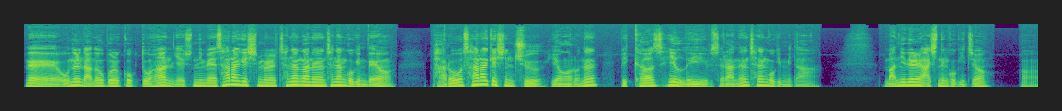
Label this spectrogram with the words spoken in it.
네, 오늘 나눠볼 곡 또한 예수님의 살아계심을 찬양하는 찬양곡인데요. 바로 살아계신 주, 영어로는 Because He Lives라는 찬양곡입니다. 많이들 아시는 곡이죠. 어,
